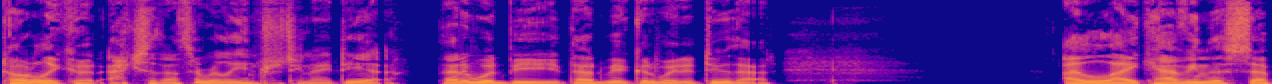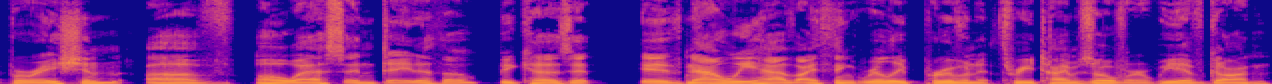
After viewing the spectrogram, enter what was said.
totally could. Actually, that's a really interesting idea. That would be that would be a good way to do that. I like having the separation of OS and data though, because it if now we have I think really proven it three times over. We have gone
